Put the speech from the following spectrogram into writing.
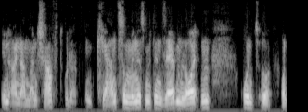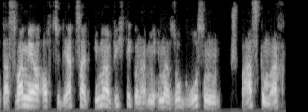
in einer Mannschaft oder im Kern zumindest mit denselben Leuten. Und, äh, und das war mir auch zu der Zeit immer wichtig und hat mir immer so großen Spaß gemacht,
